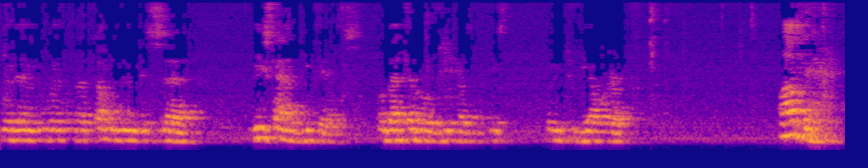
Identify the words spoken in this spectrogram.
within with, that comes in this uh, these kind of details or that level of details at least we need to be aware of. Okay.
